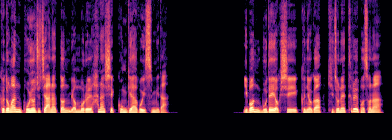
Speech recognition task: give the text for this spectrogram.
그동안 보여주지 않았던 면모를 하나씩 공개하고 있습니다. 이번 무대 역시 그녀가 기존의 틀을 벗어나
